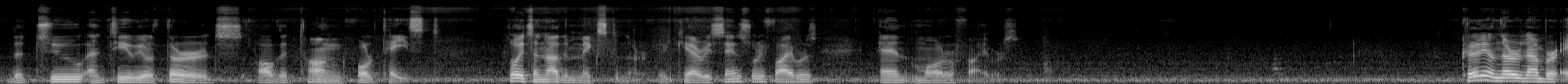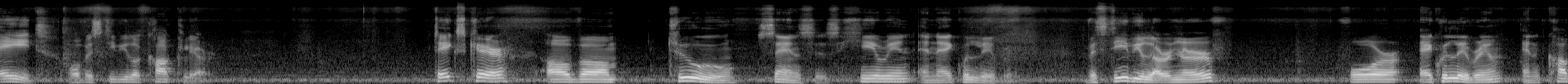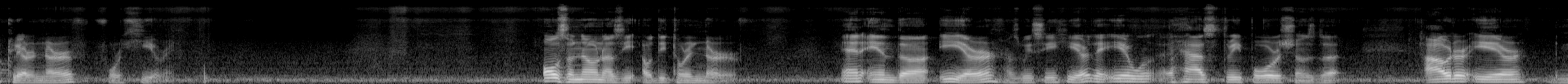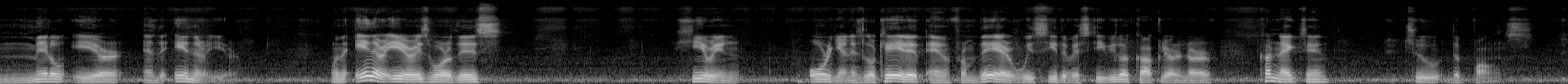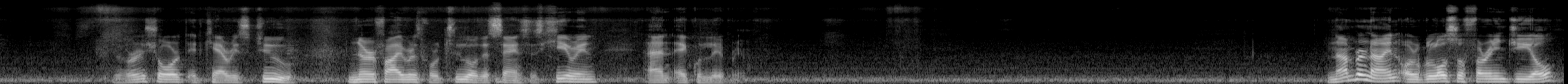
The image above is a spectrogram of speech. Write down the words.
the two anterior thirds of the tongue for taste. So it's another mixed nerve. It carries sensory fibers and motor fibers. Cranial nerve number eight, or vestibulocochlear, takes care of um, two senses, hearing and equilibrium. Vestibular nerve for equilibrium and cochlear nerve for hearing. Also known as the auditory nerve. And in the ear, as we see here, the ear has three portions the outer ear, the middle ear, and the inner ear. When the inner ear is where this hearing organ is located, and from there we see the vestibulocochlear nerve connecting to the pons. It's very short, it carries two nerve fibers for two of the senses hearing and equilibrium. Number nine, or glossopharyngeal.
